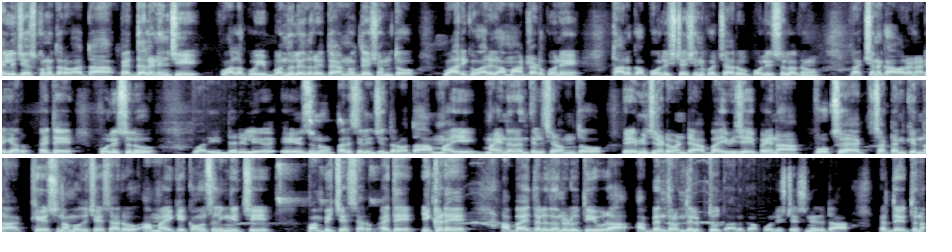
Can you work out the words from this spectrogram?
పెళ్ళి చేసుకున్న తర్వాత పెద్దల నుంచి వాళ్ళకు ఇబ్బందులు ఎదురవుతాయన్న ఉద్దేశంతో వారికి వారిగా మాట్లాడుకొని తాలూకా పోలీస్ స్టేషన్కి వచ్చారు. పోలీసులను రక్షణ కావాలని అడిగారు. అయితే పోలీసులు వారి ఇద్దరి లే- ఏజ్ను పరిశీలించిన తర్వాత అమ్మాయి మైనర్ అని తెలిసడంతో ప్రేమించినటువంటి అబ్బాయి విజయ్ పైన పోక్సో యాక్ట్ చట్టం కింద కేసు నమోదు చేశారు. అమ్మాయికి కౌన్సిలింగ్ ఇచ్చి పంపించేశారు. అయితే ఇక్కడే అబ్బాయి తల్లిదండ్రులు తీవ్ర అభ్యంతరం తెలుపుతూ తాలూకా పోలీస్ స్టేషన్ ఎదుట పెద్ద ఎత్తున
